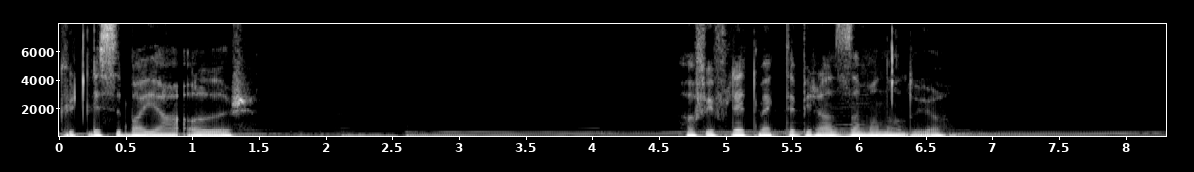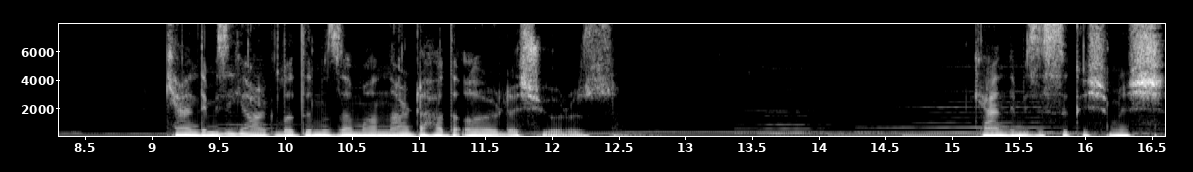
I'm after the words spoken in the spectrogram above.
kütlesi bayağı ağır. Hafifletmekte biraz zaman alıyor. Kendimizi yargıladığımız zamanlar daha da ağırlaşıyoruz. Kendimizi sıkışmış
